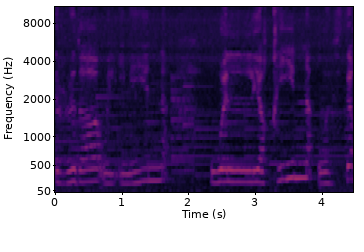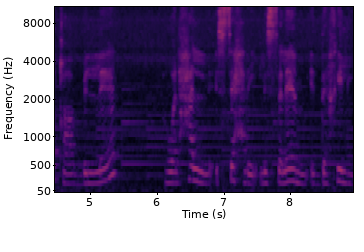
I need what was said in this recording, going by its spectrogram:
الرضا والإيمان واليقين والثقة بالله هو الحل السحري للسلام الداخلي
